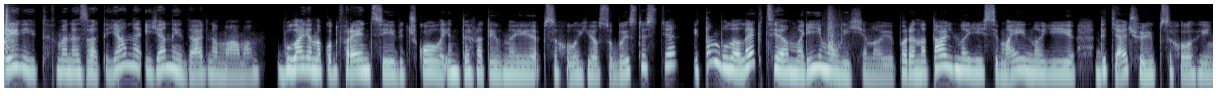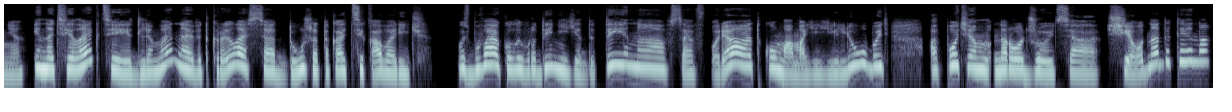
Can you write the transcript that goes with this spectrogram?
Привіт, мене звати Яна, і я не ідеальна мама. Була я на конференції від школи інтегративної психології особистості, і там була лекція Марії Малихіної, перинатальної, сімейної, дитячої психологині. І на цій лекції для мене відкрилася дуже така цікава річ. Ось буває, коли в родині є дитина, все в порядку, мама її любить, а потім народжується ще одна дитина,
